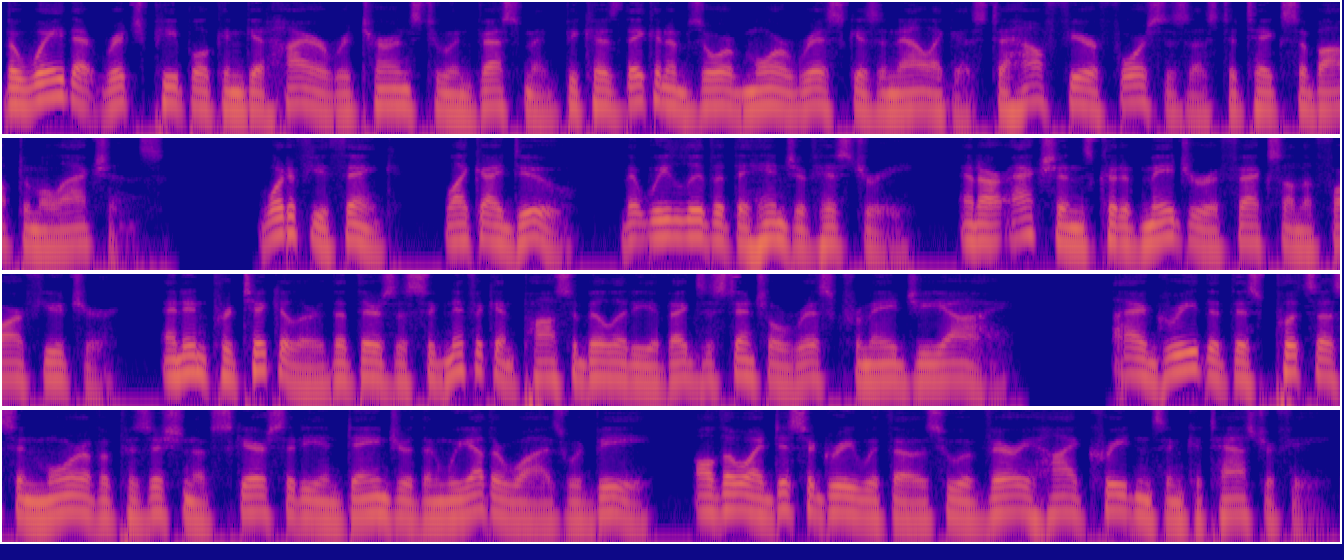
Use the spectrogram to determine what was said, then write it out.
The way that rich people can get higher returns to investment because they can absorb more risk is analogous to how fear forces us to take suboptimal actions. What if you think, like I do, that we live at the hinge of history, and our actions could have major effects on the far future, and in particular that there's a significant possibility of existential risk from AGI. I agree that this puts us in more of a position of scarcity and danger than we otherwise would be, although I disagree with those who have very high credence in catastrophe.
